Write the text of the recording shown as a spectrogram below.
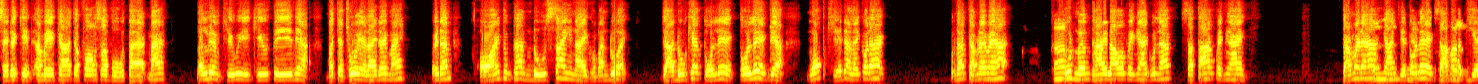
เศรษฐกิจอเมริกาจะฟองสบู่แตกไหมแล้วเรื่อง QE QT เนี่ย มันจะช่วยอะไรได้ไหม เพราะฉะนั้นขอให้ทุกท่านดูไส้ในของมันด้วย อย่าดูแค่ตัวเลข ตัวเลขเนี่ย งบเขียนอะไรก็ได้ คุณนัทจำได้ไหมฮะครับพูดเมืองไทยเราเป็นไงคุณนัทสตาร์กเป็นไงจำไว้นะฮะโอ้ยการเขียนตัวเลขสามารถเขียน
